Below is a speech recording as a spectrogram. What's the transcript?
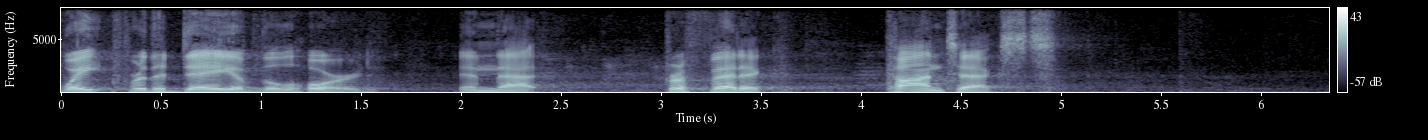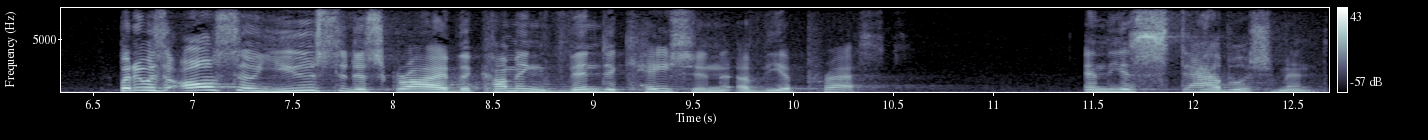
wait for the day of the Lord in that prophetic context. But it was also used to describe the coming vindication of the oppressed and the establishment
